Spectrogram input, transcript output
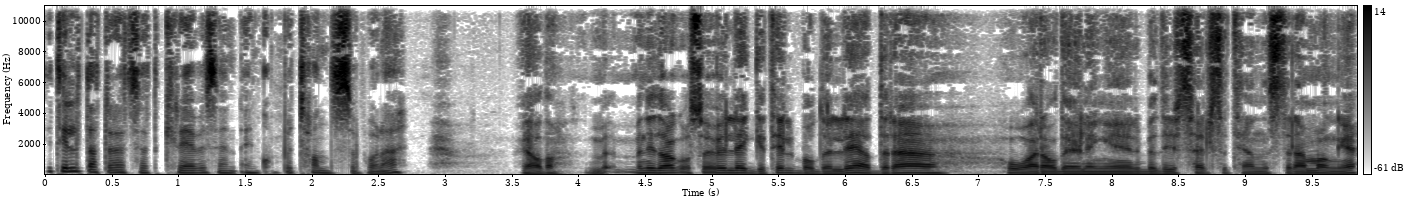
I tillegg til at det rett og slett kreves en, en kompetanse på det. Ja da, men i dag også vil jeg legge til både ledere, HR-avdelinger, bedriftshelsetjenester. Det er mange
